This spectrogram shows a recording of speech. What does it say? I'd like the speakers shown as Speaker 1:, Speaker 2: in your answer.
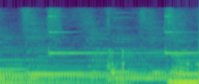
Speaker 1: Oh.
